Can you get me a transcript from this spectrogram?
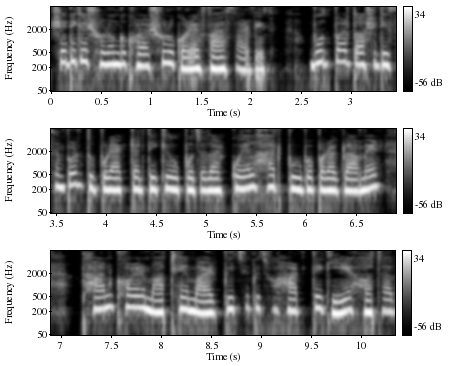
সেদিকে সুরঙ্গ খোঁড়া শুরু করে ফায়ার সার্ভিস। বুধবার দশই ডিসেম্বর দুপুর একটার দিকে উপজেলার কোয়েলহাট পূর্বপাড়া গ্রামের ধান খড়ের মাঠে মায়ের পিছু পিছু হাঁটতে গিয়ে হঠাৎ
